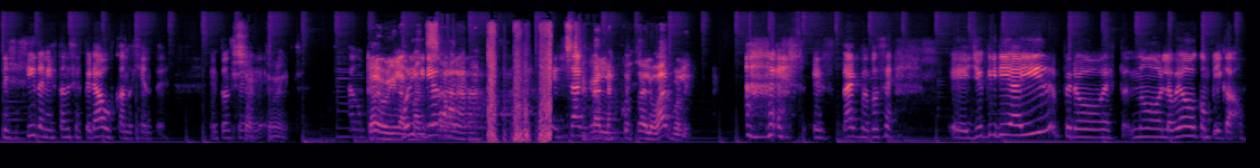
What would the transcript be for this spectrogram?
necesitan y están desesperados buscando gente. Entonces, Exactamente. Claro, porque las manzanas sacan las cosas de los árboles. Exacto, entonces eh, yo quería ir, pero no lo veo complicado.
